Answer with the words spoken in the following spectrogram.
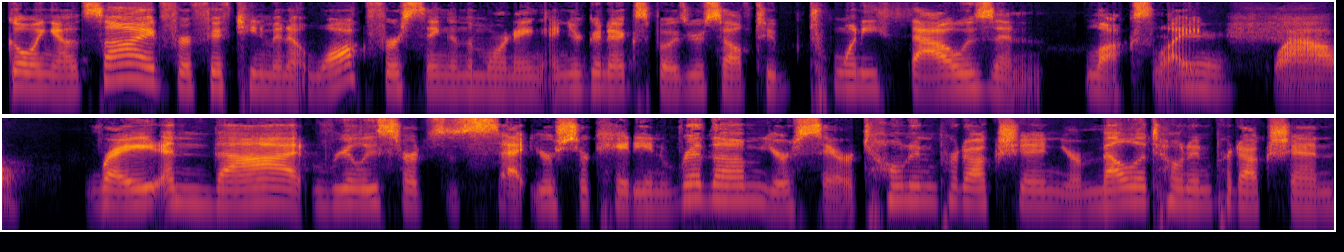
going outside for a 15 minute walk first thing in the morning and you're going to expose yourself to 20,000 lux light. Mm, wow. Right. And that really starts to set your circadian rhythm, your serotonin production, your melatonin production.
